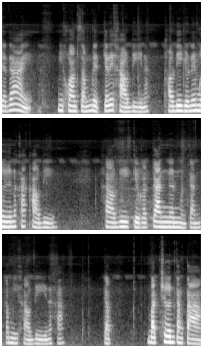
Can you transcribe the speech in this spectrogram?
จะได้มีความสำเร็จจะได้ข่าวดีนะ ข่าวดีอยู่ในมือนะคะ ข่าวดี ข่าวดีเกี่ยวกับการเงินเหมือนกัน ก็มีข่าวดีนะคะ บัตรเชิญต่าง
